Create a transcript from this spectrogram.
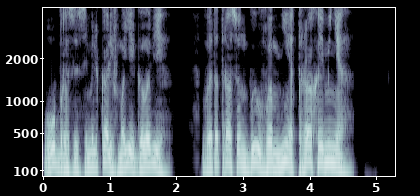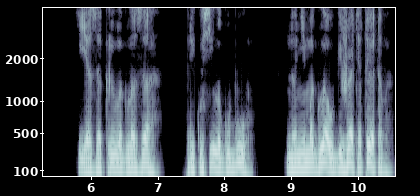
образы замелькали в моей голове. В этот раз он был во мне, трахая меня. Я закрыла глаза, прикусила губу, но не могла убежать от этого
